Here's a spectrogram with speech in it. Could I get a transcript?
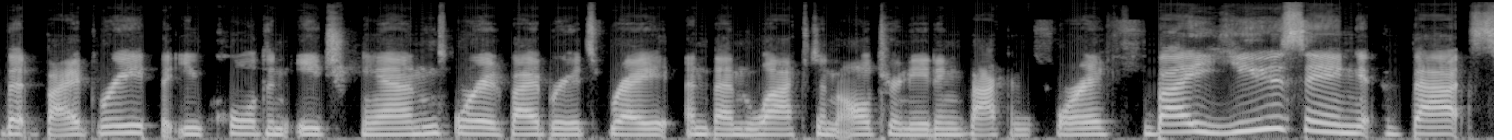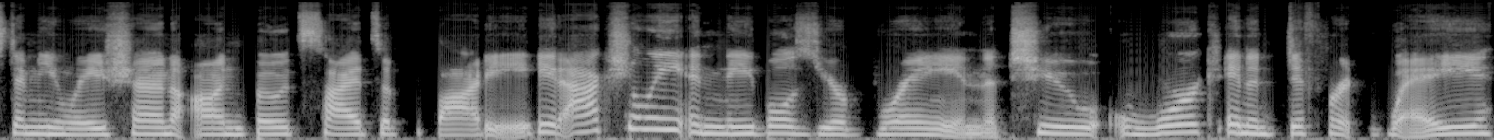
that vibrate that you hold in each hand, where it vibrates right and then left and alternating back and forth. By using that stimulation on both sides of the body, it actually actually enables your brain to work in a different way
